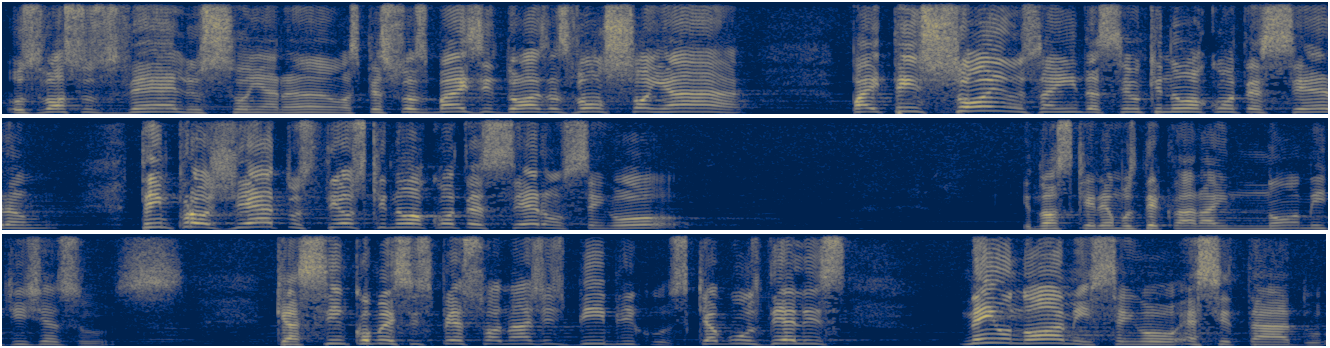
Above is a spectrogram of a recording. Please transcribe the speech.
os vossos velhos sonharão, as pessoas mais idosas vão sonhar. Pai, tem sonhos ainda, Senhor, que não aconteceram. Tem projetos teus que não aconteceram, Senhor. E nós queremos declarar em nome de Jesus, que assim como esses personagens bíblicos, que alguns deles nem o nome, Senhor, é citado,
